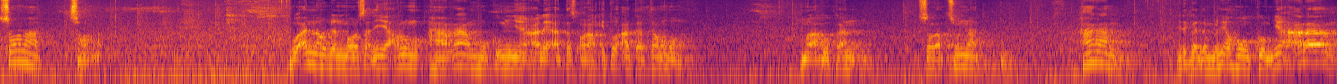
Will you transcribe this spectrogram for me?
Salat, salat. Wa annahu dan bahwasanya ya'rum haram hukumnya alai atas orang itu tahu melakukan salat sunat. Haram. Jadi kata beliau hukumnya haram.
